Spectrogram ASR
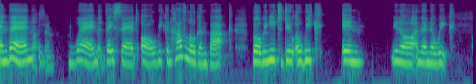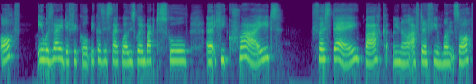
And then when they said, "Oh, we can have Logan back, but we need to do a week in, you know, and then a week off." It was very difficult because it's like, well, he's going back to school. Uh, he cried first day back, you know, after a few months off.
